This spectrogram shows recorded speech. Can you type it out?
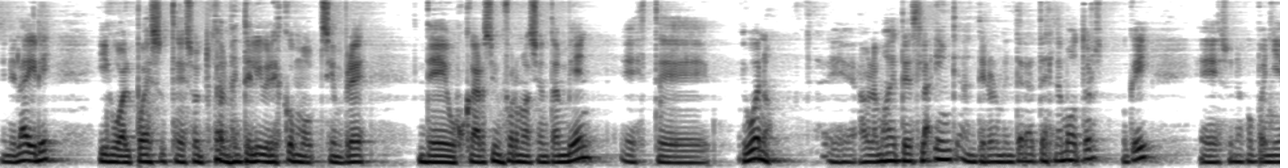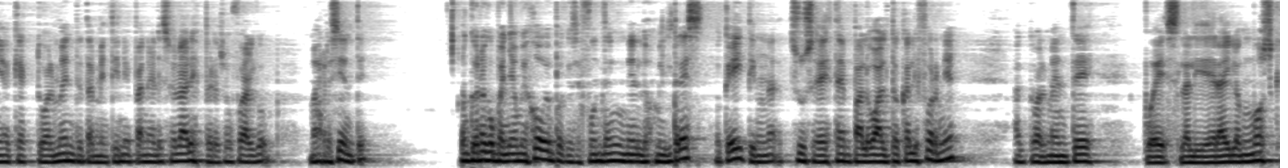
el aire. Igual pues ustedes son totalmente libres como siempre de buscar su información también. Este, y bueno, eh, hablamos de Tesla Inc. Anteriormente era Tesla Motors, ¿ok? Es una compañía que actualmente también tiene paneles solares, pero eso fue algo más reciente. Aunque una compañía muy joven porque se funda en el 2003, ¿ok? Tiene una, su sede está en Palo Alto, California. Actualmente pues la lidera Elon Musk,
